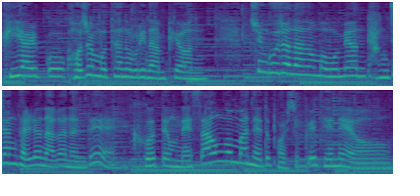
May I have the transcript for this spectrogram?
귀 얇고 거절 못하는 우리 남편. 친구 전화 넘어오면 당장 달려나가는데 그것 때문에 싸운 것만 해도 벌써 꽤 되네요.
